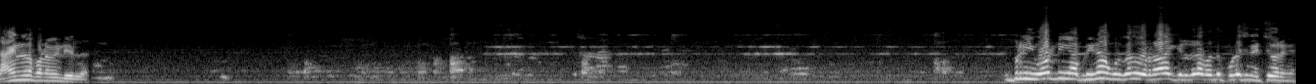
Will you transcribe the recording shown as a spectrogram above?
ஜாயின் எல்லாம் பண்ண வேண்டியதில்லை. இப்படி நீங்க ஓட்டினீங்க அப்படின்னா உங்களுக்கு வந்து ஒரு நாளைக்கு இருக்கிற வந்து புடச்சு வச்சு வருங்க.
